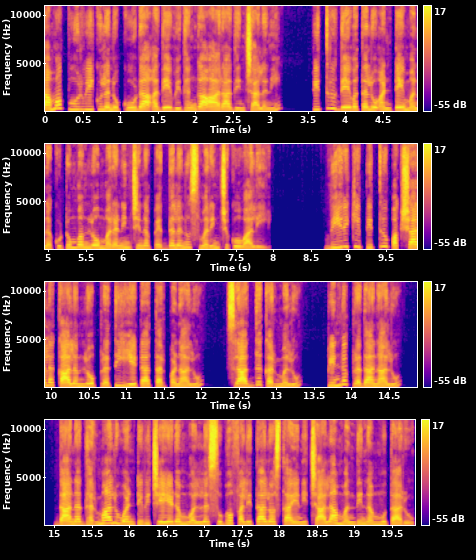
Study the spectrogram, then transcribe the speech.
తమ పూర్వీకులను కూడా అదే విధంగా ఆరాధించాలని పితృదేవతలు అంటే మన కుటుంబంలో మరణించిన పెద్దలను స్మరించుకోవాలి. వీరికి పితృపక్షాల కాలంలో ప్రతి ఏటా తర్పణాలు శ్రాద్ధకర్మలు పిండ ప్రదానాలు దాన ధర్మాలు వంటివి చేయడం వల్ల శుభ ఫలితాలొస్తాయని చాలా మంది నమ్ముతారు.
